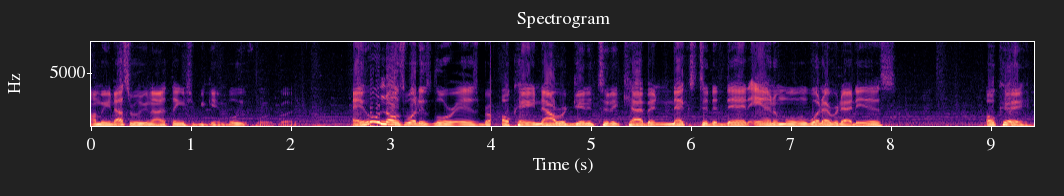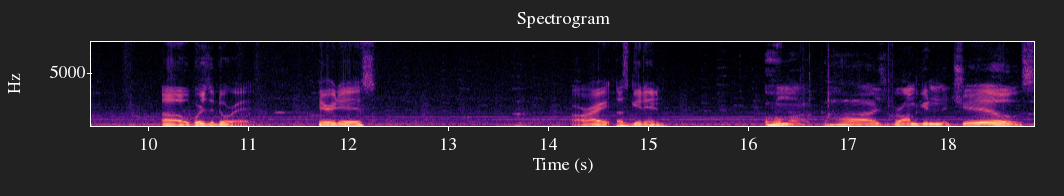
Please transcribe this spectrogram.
I mean, that's really not a thing you should be getting bullied for, but... Hey, who knows what his lore is, bro? Okay, now we're getting to the cabin next to the dead animal, whatever that is. Okay. Uh, where's the door at? Here it is. All right, let's get in. Oh my gosh, bro, I'm getting the chills.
